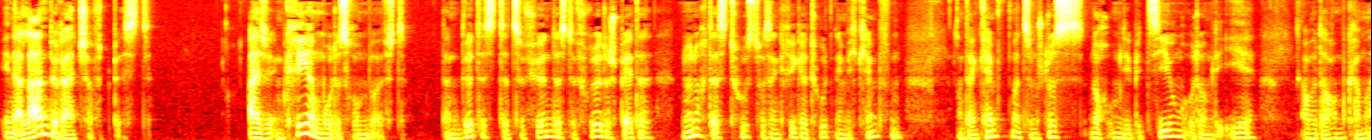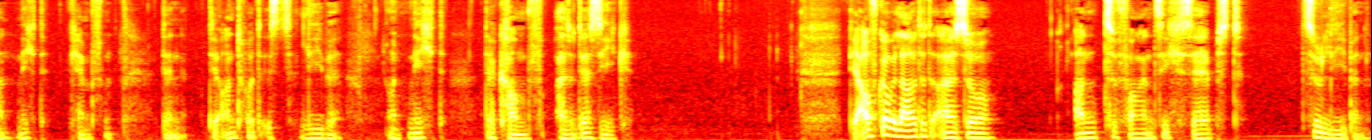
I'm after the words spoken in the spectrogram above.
in Alarmbereitschaft bist, also im Kriegermodus rumläufst, dann wird es dazu führen, dass du früher oder später nur noch das tust, was ein Krieger tut, nämlich kämpfen. Und dann kämpft man zum Schluss noch um die Beziehung oder um die Ehe, aber darum kann man nicht kämpfen. Denn die Antwort ist Liebe und nicht der Kampf, also der Sieg. Die Aufgabe lautet also, anzufangen, sich selbst zu lieben.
